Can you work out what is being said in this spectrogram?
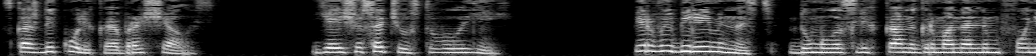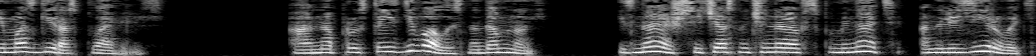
с каждой коликой обращалась. Я еще сочувствовала ей. Первая беременность, думала, слегка на гормональном фоне мозги расплавились а она просто издевалась надо мной. И знаешь, сейчас начинаю вспоминать, анализировать.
